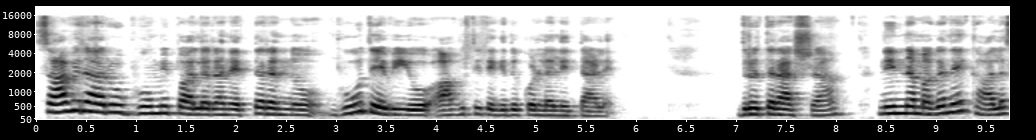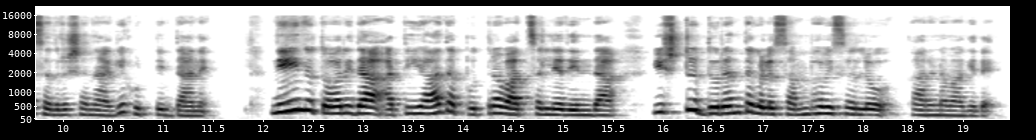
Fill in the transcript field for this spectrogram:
ಸಾವಿರಾರು ಭೂಮಿಪಾಲರ ನೆತ್ತರನ್ನು ಭೂದೇವಿಯು ಆಹುತಿ ತೆಗೆದುಕೊಳ್ಳಲಿದ್ದಾಳೆ. ಧೃತರಾಷ್ಟ್ರ, ನಿನ್ನ ಮಗನೇ ಕಾಲಸದೃಶನಾಗಿ ಹುಟ್ಟಿದ್ದಾನೆ. ನೀನು ತೋರಿದ ಅತಿಯಾದ ಪುತ್ರವಾತ್ಸಲ್ಯದಿಂದ ಇಷ್ಟು ದುರಂತಗಳು ಸಂಭವಿಸಲು ಕಾರಣವಾಗಿದೆ.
